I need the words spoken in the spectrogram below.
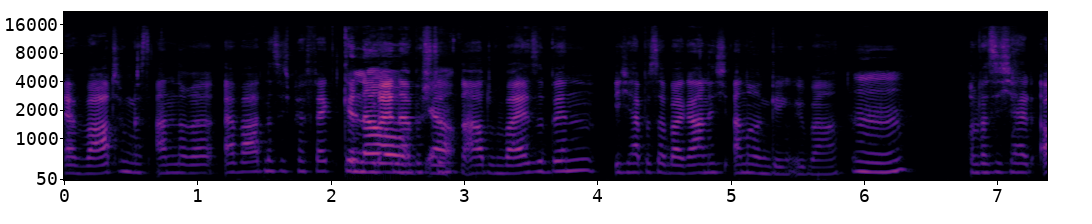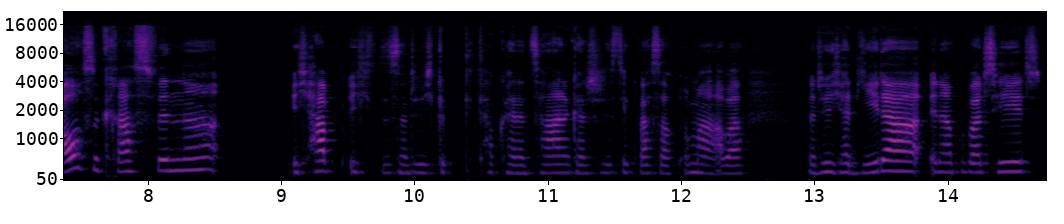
Erwartung, dass andere erwarten, dass ich perfekt genau, bin oder in einer bestimmten ja. Art und Weise bin. Ich habe es aber gar nicht anderen gegenüber. Mhm. Und was ich halt auch so krass finde, ich habe, ich, das ist natürlich, ich habe keine Zahlen, keine Statistik, was auch immer, aber natürlich hat jeder in der Pubertät,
